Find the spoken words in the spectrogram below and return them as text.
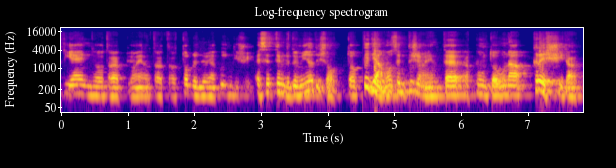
triennio tra più o meno tra, tra ottobre 2015 e settembre 2018. Vediamo semplicemente appunto una crescita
